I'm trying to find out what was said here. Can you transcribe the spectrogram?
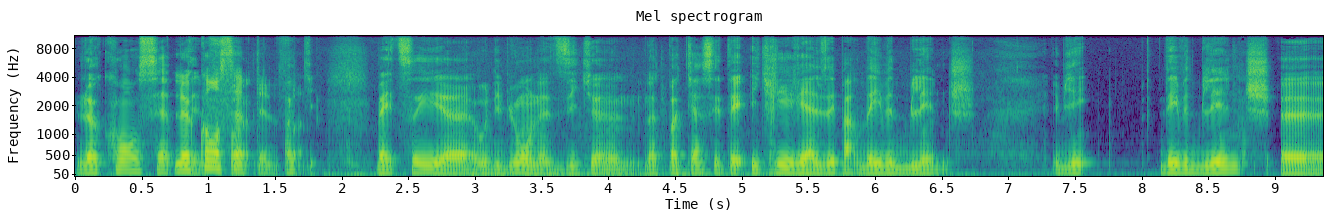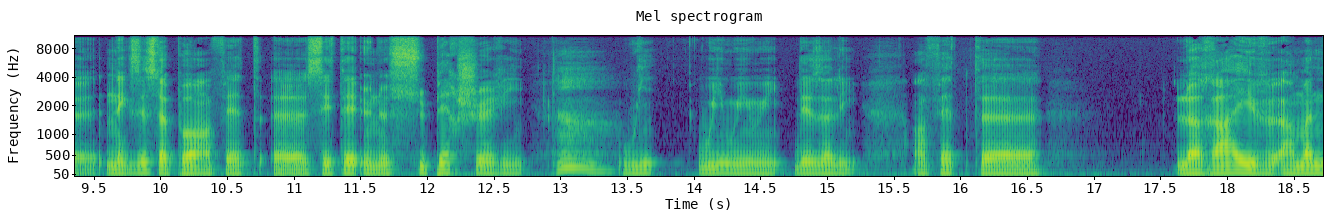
Le concept. Le est concept fun. est le fun. Ok. Ben, tu sais, euh, au début, on a dit que notre podcast était écrit et réalisé par David Blinch. Eh bien, David Blinch euh, n'existe pas, en fait. Euh, C'était une supercherie. Oui, oui, oui, oui. Désolé. En fait, euh, le rêve, à un moment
